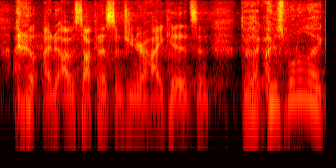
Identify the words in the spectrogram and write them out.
I know, I, know, I was talking to some junior high kids, and they're like, I just want to like,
